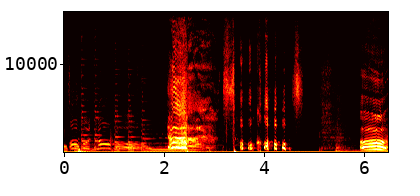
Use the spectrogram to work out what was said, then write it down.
Oh no! Ah, so close. Oh.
